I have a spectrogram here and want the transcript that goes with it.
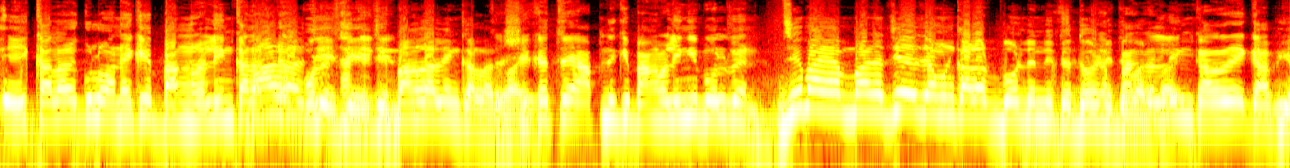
এই কালারগুলো অনেকে বাংলালিং কালারটা বাংলা- থাকে জি, জি, কিন্তু। বাংলা লিঙ্ক কালার ভাই। সেক্ষেত্রে আপনি কি বাংলালিংই বলবেন? জি ভাই মানে যে যেমন কালার বললেন নিতে ধরে নিতে পারে ভাই। বাংলালিং কালারের গাভী।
